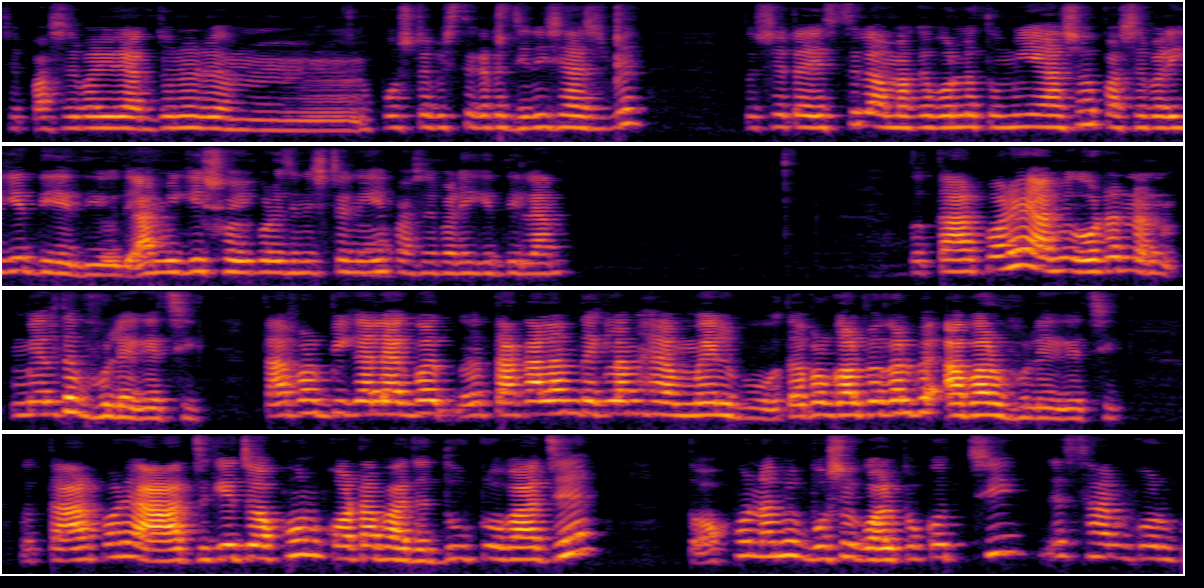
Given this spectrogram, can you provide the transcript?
সে পাশের বাড়ির একজনের পোস্ট অফিস থেকে একটা জিনিস আসবে, তো সেটা এসেছিল, আমাকে বলল, তুমি আসো, পাশের বাড়ি গিয়ে দিয়ে দিও। আমি গিয়ে সই করে জিনিসটা নিয়ে পাশের বাড়ি গিয়ে দিলাম। তো তারপরে আমি ওটা মেলতে ভুলে গেছি। তারপর বিকালে একবার তাকালাম, দেখলাম হ্যাঁ মেলবো। তারপর গল্পে গল্পে আবার ভুলে গেছি। তো তারপরে আজকে যখন কটা বাজে, দুটো বাজে, তখন আমি বসে গল্প করছি, যে স্নান করব।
